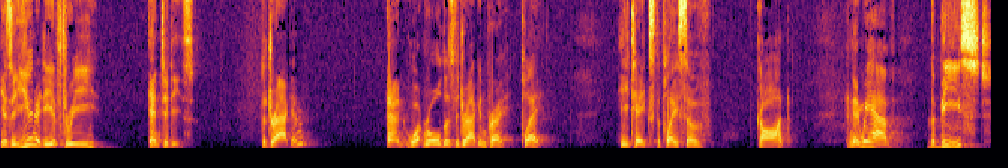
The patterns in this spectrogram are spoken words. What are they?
is a unity of three entities the dragon. And what role does the dragon pray, play? He takes the place of God. And then we have the beast,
